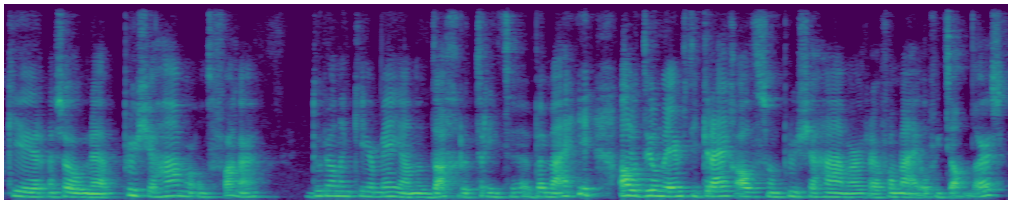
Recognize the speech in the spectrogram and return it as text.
keer zo'n uh, plusje hamer ontvangen? Doe dan een keer mee aan een dagretreat bij mij. Alle deelnemers die krijgen altijd zo'n plusje hamer van mij of iets anders.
